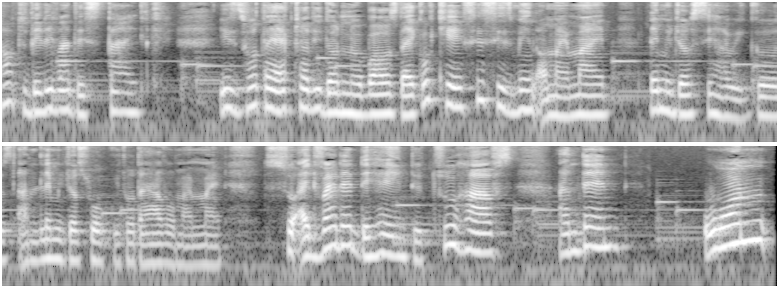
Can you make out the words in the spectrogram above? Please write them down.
how to deliver the style is what i actually don't know. But i was like okay since it's been on my mind let me just see how it goes and let me just work with what i have on my mind. So i divided the hair into two halves and then one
